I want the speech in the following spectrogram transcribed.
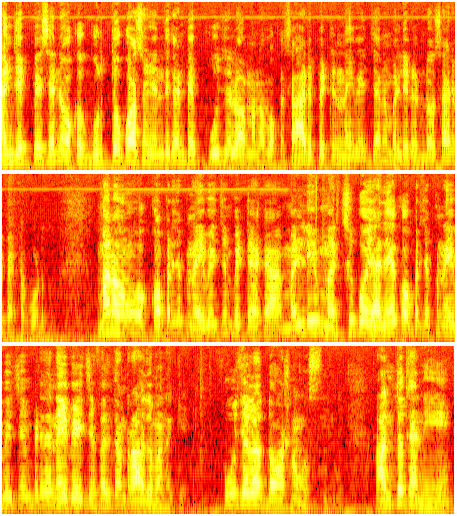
అని చెప్పేసి అని ఒక గుర్తు కోసం ఎందుకంటే పూజలో మనం ఒకసారి పెట్టిన నైవేద్యాన్ని మళ్ళీ రెండోసారి పెట్టకూడదు. మనం ఒక కొబ్బరి చెప్పు నైవేద్యం పెట్టాక మళ్ళీ మర్చిపోయి అదే కొబ్బరి చెప్పు నైవేద్యం పెడితే నైవేద్య ఫలితం రాదు మనకి. పూజలో దోషం వస్తుంది. అందుకని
